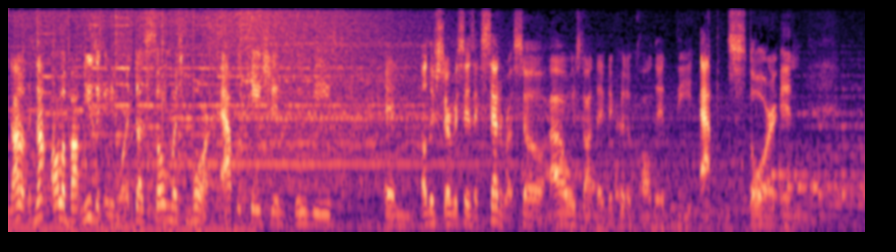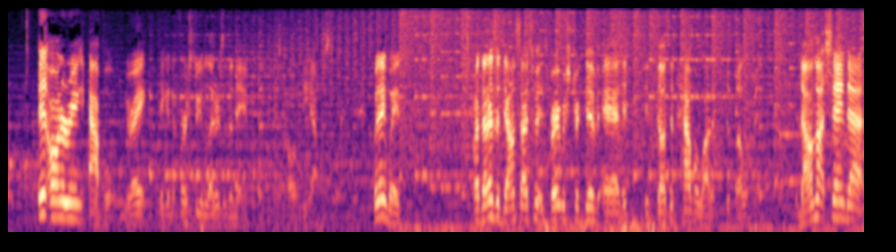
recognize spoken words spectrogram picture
not it's not all about music anymore. It does so much more: applications, movies, and other services, etc. So I always thought that they could have called it the App Store and in honoring Apple, right? Taking the first three letters of the name. It's called the App Store. But anyways, uh, that is a downside to it. It's very restrictive and it, it doesn't have a lot of development. Now I'm not saying that,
